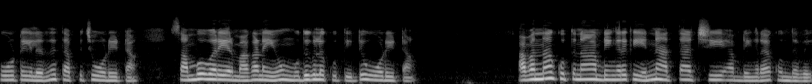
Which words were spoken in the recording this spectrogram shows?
கோட்டையிலிருந்து தப்பிச்சு ஓடிட்டான். சம்புவரையர் மகனையும் முதுகில் குத்திட்டு ஓடிட்டான். அவன் தான் குத்துனான் அப்படிங்கிறதுக்கு என்ன அத்தாட்சி அப்படிங்கிறா குந்தவை.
